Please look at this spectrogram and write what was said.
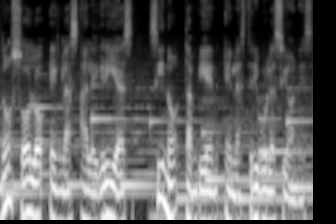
no solo en las alegrías, sino también en las tribulaciones.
